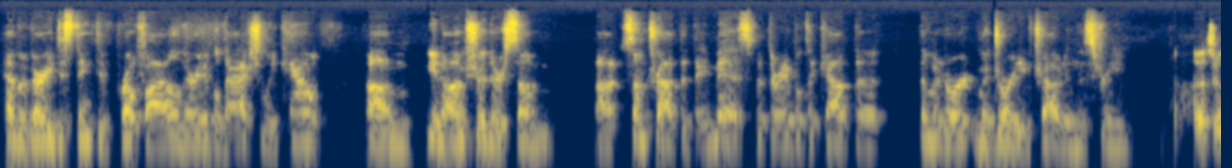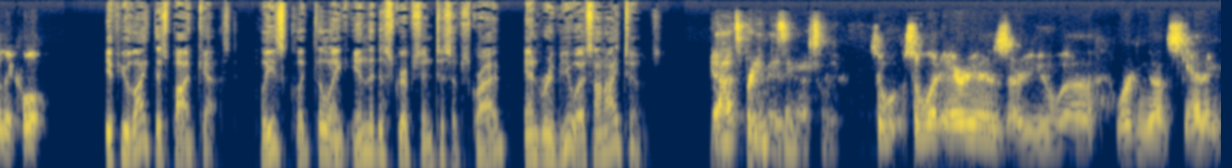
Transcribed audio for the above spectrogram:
have a very distinctive profile and they're able to actually count um, you know i'm sure there's some uh, some trout that they miss, but they're able to count the the major- majority of trout in the stream. That's really cool. If you like this podcast, please click the link in the description to subscribe and review us on iTunes. Yeah, it's pretty amazing actually. So, so what areas are you uh, working on scanning?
